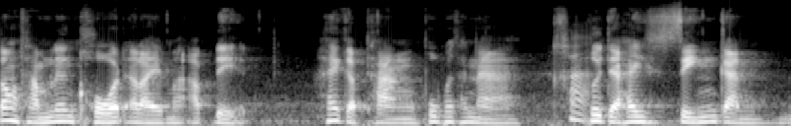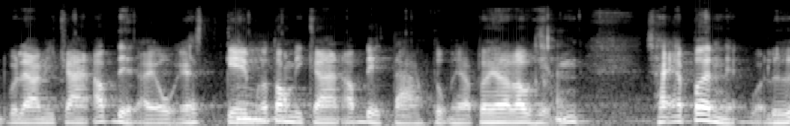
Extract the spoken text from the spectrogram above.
ต้องทำเรื่องโค้ดอะไรมาอัปเดต ให้กับทางผู้พัฒนาค่ะเพื่อจะให้ sync กันเวลามีการอัปเดต iOS เกมก็ต้องมีการอัปเดตตามถูกไหมครับเวลาเราเห็นใช้ Apple เนี่ยหรือ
